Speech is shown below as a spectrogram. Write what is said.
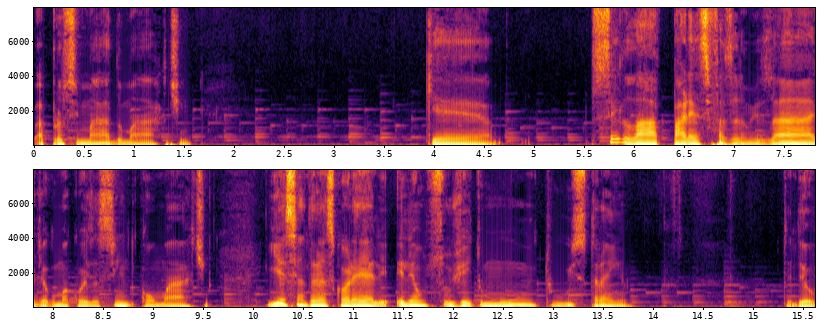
aproximar do Martin, quer, sei lá, parece fazer amizade, alguma coisa assim com o Martin. E esse Andrés Corelli, ele é um sujeito muito estranho. Entendeu?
